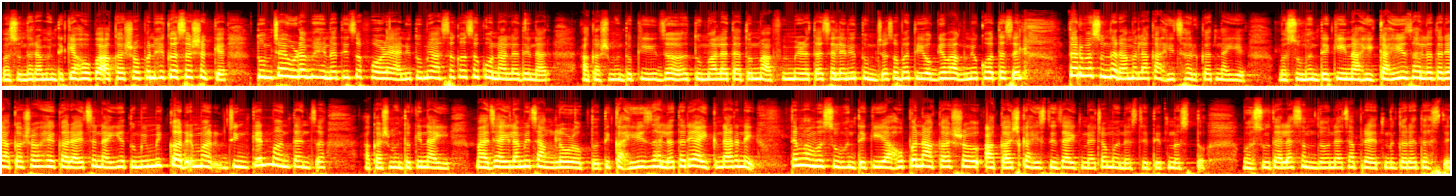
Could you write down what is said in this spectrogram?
वसुंधरा म्हणते की हो आकाशराव पण हे कसं शक्य? आहे तुमच्या एवढ्या मेहनतीचं फळ आहे आणि तुम्ही असं कसं कोणाला देणार? आकाश म्हणतो की जर तुम्हाला त्यातून माफी मिळत असेल आणि तुमच्यासोबत योग्य वागणूक होत असेल तर वसुंधरा मला काहीच हरकत नाही आहे वसू म्हणते की नाही काही झालं तरी आकाशराव हे करायचं नाही आहे तुम्ही मी करे मर जिंकेन मन त्यांचं. आकाश म्हणतो की नाही माझ्या आईला मी चांगलं ओळखतो. ती काहीही झालं तरी ऐकणार नाही. तेव्हा वसू म्हणते की अहो पण आकाश आकाश काहीच तिचा ऐकण्याच्या मनस्थितीत नसतो. वसू त्याला समजवण्याचा प्रयत्न करत असते.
